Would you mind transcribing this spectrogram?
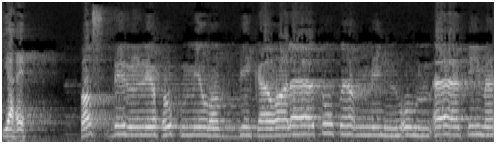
کیا ہے۔ فاصبر لحكم ربك ولا تطع منهم آثما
